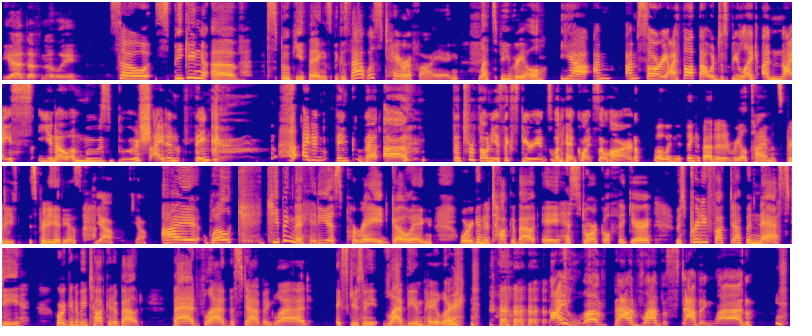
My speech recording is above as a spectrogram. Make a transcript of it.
Yeah, definitely. So, speaking of spooky things, because that was terrifying, let's be real. Yeah, I'm I'm sorry. I thought that would just be like a nice, you know, amuse bouche. I didn't think I didn't think that uh the Trophonius experience would hit quite so hard. Well, when you think about it in real time, it's pretty it's pretty hideous. Yeah. Yeah. I, well, k- keeping the hideous parade going, we're going to talk about a historical figure who's pretty fucked up and nasty. We're going to be talking about Bad Vlad the Stabbing Lad. Excuse me, Vlad the Impaler. I love Bad Vlad the Stabbing Lad.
